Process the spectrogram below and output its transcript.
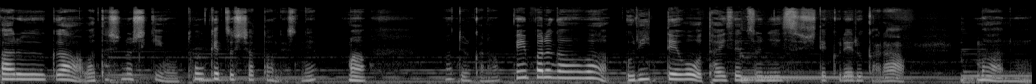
パルが私の資金を凍結しちゃったんですね。まあ何て言うのかなペイパル側は売り手を大切にしてくれるからまああの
